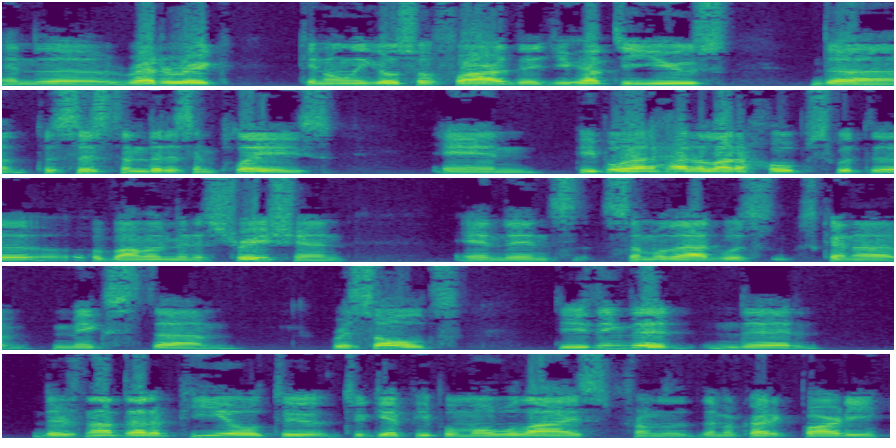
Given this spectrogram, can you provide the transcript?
and the rhetoric can only go so far. That you have to use the the system that is in place, and people had a lot of hopes with the Obama administration and then some of that was, was kind of mixed um, results. Do you think that that there's not that appeal to, to get people mobilized from the Democratic Party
